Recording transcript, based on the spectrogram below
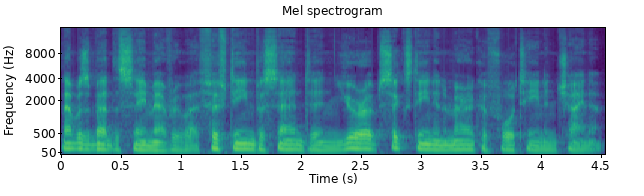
That was about the same everywhere 15% in Europe, 16 in America, 14 in China.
